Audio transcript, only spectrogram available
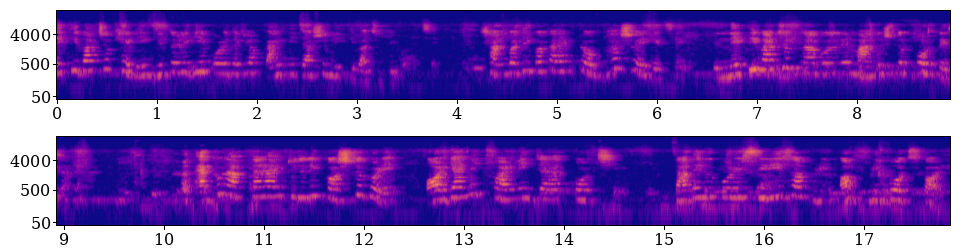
নেতিবাচক হেডিং ভিতরে গিয়ে পড়ে দেখলাম কাহিনীটা আসলে ইতিবাচকই বলেছে। সাংবাদিকতার একটা অভ্যাস হয়ে গেছে নেতিবাচক না বললে মানুষ তো পড়তে যাবে না। এখন আপনারা একটু যদি কষ্ট করে অর্গানিক ফার্মিং যারা করছে, তাদের উপরে সিরিজ অফ অফ রিপোর্টস করে।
